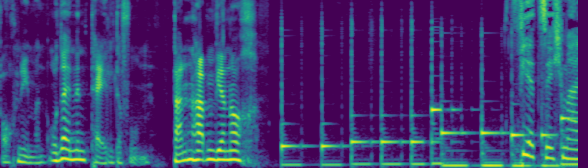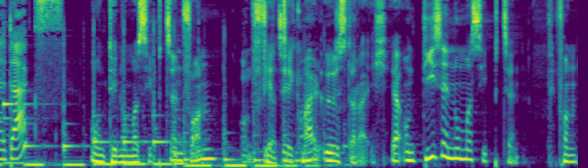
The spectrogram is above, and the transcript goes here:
auch nehmen oder einen Teil davon. Dann haben wir noch 40 mal DAX. und die Nummer 17 von und 40 mal Österreich. Ja, und diese Nummer 17 von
